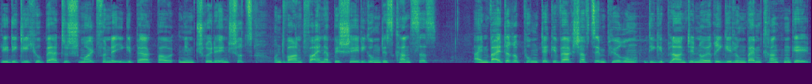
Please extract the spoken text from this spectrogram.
Lediglich Hubertus Schmold von der IG Bergbau nimmt Schröder in Schutz und warnt vor einer Beschädigung des Kanzlers. Ein weiterer Punkt der Gewerkschaftsempörung, die geplante Neuregelung beim Krankengeld.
